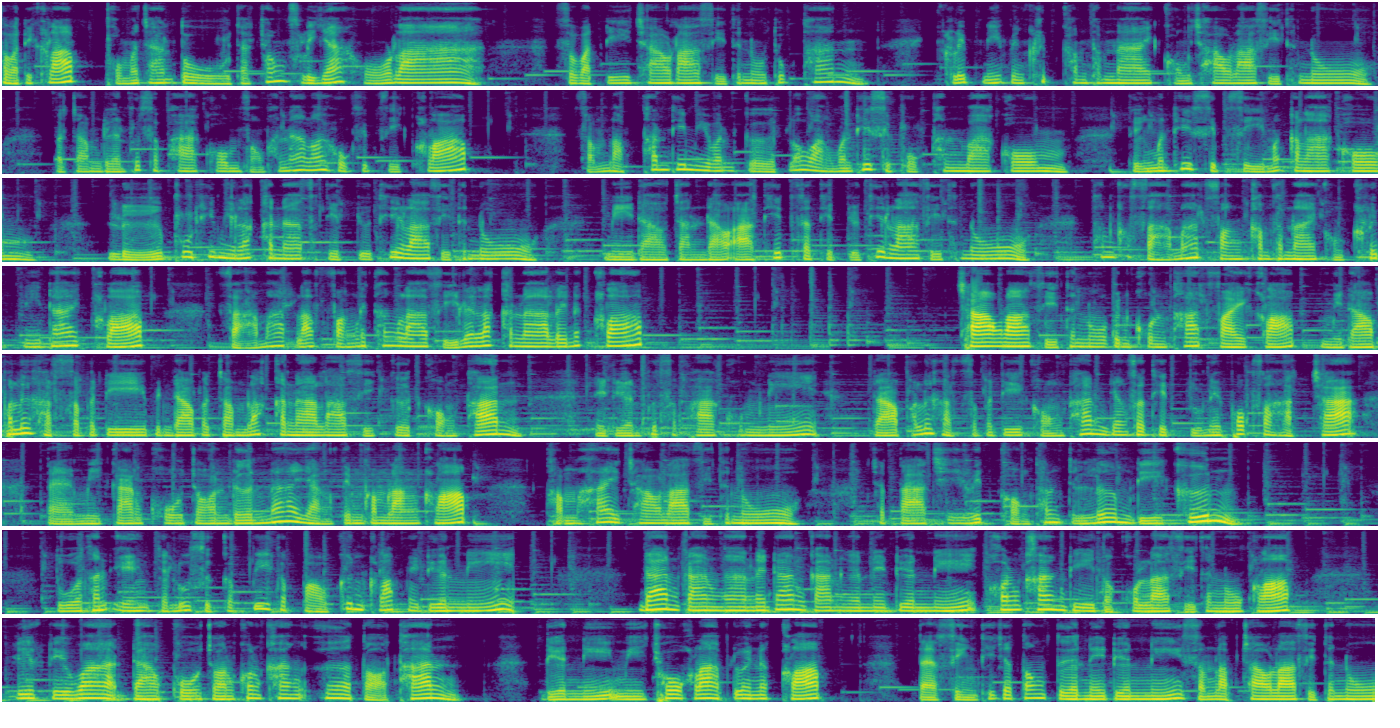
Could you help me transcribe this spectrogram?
สวัสดีครับ ผมอาจารย์ตู่จากช่องสุริยะโหรา สวัสดีชาวราศีธนูทุกท่าน คลิปนี้เป็นคลิปคำทำนายของชาวราศีธนู ประจำเดือนพฤษภาคม 2564 ครับสำหรับท่านที่มีวันเกิดระหว่างวันที่ 16 ธันวาคม ถึงวันที่ 14 มกราคม หรือผู้ที่มีลัคนาสถิตอยู่ที่ราศีธนู มีดาวจันทร์ดาวอาทิตย์สถิตอยู่ที่ราศีธนู ท่านก็สามารถฟังคำทำนายของคลิปนี้ได้ครับ สามารถรับฟังได้ทั้งราศีและลัคนาเลยนะครับ ชาวราศีธนูเป็นคนธาตุไฟครับ มีดาวพฤหัสบดี เป็นดาวประจำลัคนาราศีเกิดของท่าน ในเดือนพฤษภาคมนี้ ดาวพฤหัสบดีของท่านยังสถิตอยู่ในภพสหัชชะ แต่มีการโคจรเดินหน้าอย่างเต็มกำลังครับทำให้ชาวราศีธนู ชะตาชีวิตของท่านจะเริ่มดีขึ้น ตัวท่านเองจะรู้สึกกระปี้กระเป๋าขึ้นครับในเดือนนี้ ด้านการงานและด้านการเงินในเดือนนี้ค่อนข้างดีต่อคนราศีธนูครับ เรียกได้ว่าดาวโคจรค่อนข้างเอื้อต่อท่าน เดือนนี้มีโชคลาภด้วยนะครับ แต่สิ่งที่จะต้องเตือนในเดือนนี้สำหรับชาวราศีธนู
